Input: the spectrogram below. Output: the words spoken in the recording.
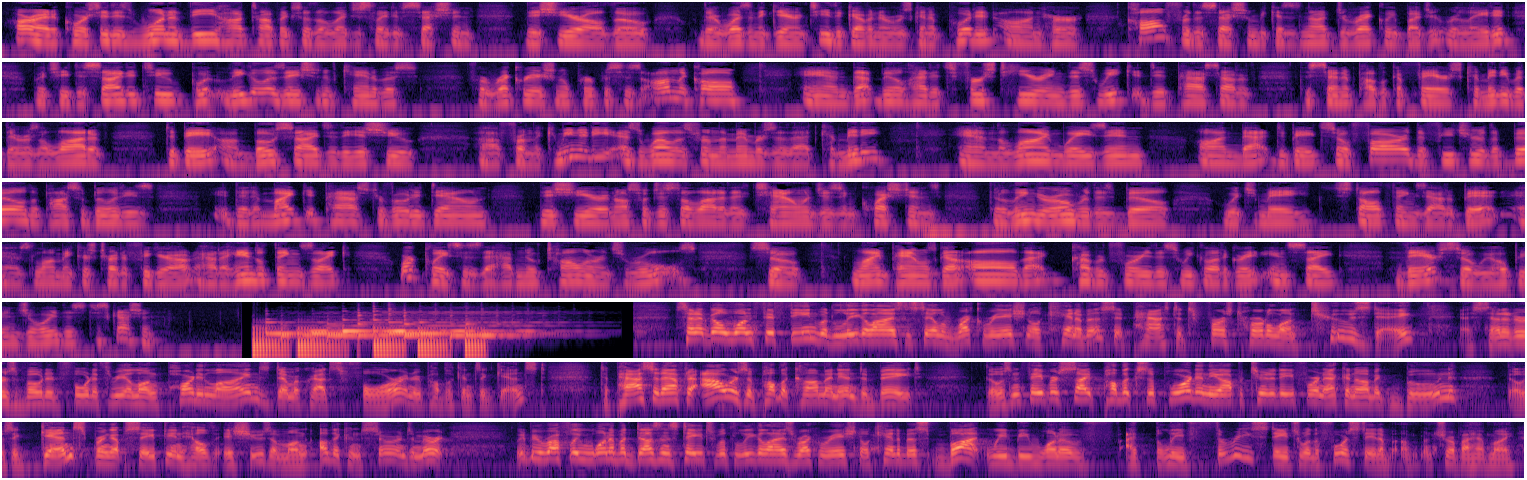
All right, of course, it is one of the hot topics of the legislative session this year, although there wasn't a guarantee the governor was going to put it on her call for the session because it's not directly budget related. But she decided to put legalization of cannabis for recreational purposes on the call. And that bill had its first hearing this week. It did pass out of the Senate Public Affairs Committee, but there was a lot of debate on both sides of the issue uh, from the community as well as from the members of that committee and the line weighs in on that debate so far, the future of the bill, the possibilities that it might get passed or voted down this year, and also just a lot of the challenges and questions that linger over this bill, which may stall things out a bit as lawmakers try to figure out how to handle things like workplaces that have no tolerance rules. So, line panels got all that covered for you this week. A lot of great insight there. So, we hope you enjoy this discussion. Senate Bill 115 would legalize the sale of recreational cannabis. It passed its first hurdle on Tuesday as senators voted 4 to 3 along party lines, Democrats for and Republicans against. To pass it after hours of public comment and debate, those in favor cite public support and the opportunity for an economic boon. Those against bring up safety and health issues, among other concerns. And Merritt, we'd be roughly one of a dozen states with legalized recreational cannabis, but we'd be one of, I believe, three states, or the fourth state. I'm I'm not sure if I have my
